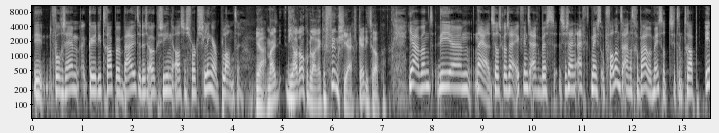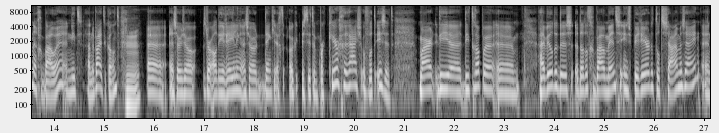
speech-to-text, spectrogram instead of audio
Die, volgens hem kun je die trappen buiten dus ook zien als een soort slingerplanten. Ja, maar die hadden ook een belangrijke functie eigenlijk, hè, die trappen. Ja, want die, ehm, nou ja, zoals ik al zei, ik vind ze eigenlijk best. Ze zijn eigenlijk het meest opvallend aan het gebouw. Want meestal zit een trap in een gebouw hè, en niet aan de buitenkant. Eh, en sowieso, door al die relingen en zo, denk je echt ook: is dit een parkeergarage of wat is het? Maar die, eh, die trappen, ehm, hij wilde dus dat het gebouw mensen inspireerde tot samen zijn. En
